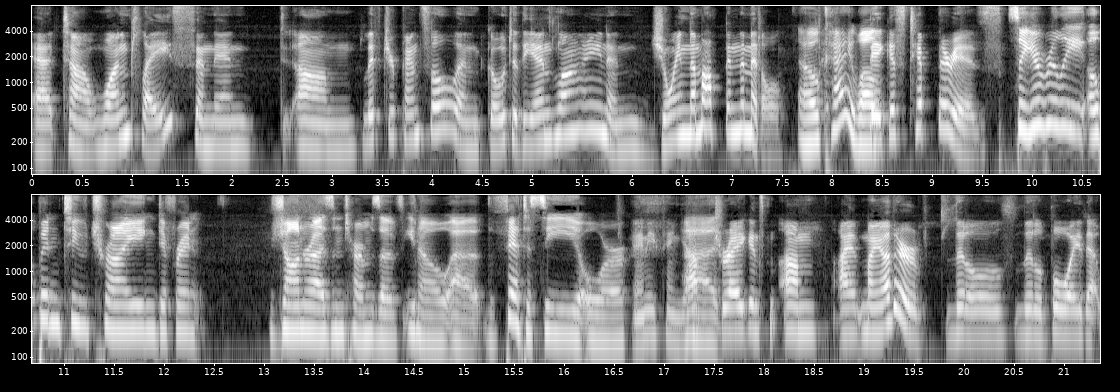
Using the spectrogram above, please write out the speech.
at uh, one place and then um, lift your pencil and go to the end line and join them up in the middle. Okay. Well, Biggest tip there is. so you're really open to trying different genres in terms of you know uh, the fantasy or Anything, yeah. Uh, Dragons. Um, I my other little little boy that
